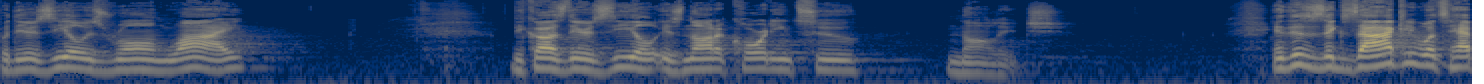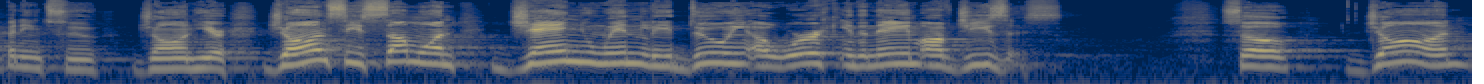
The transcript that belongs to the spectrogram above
but their zeal is wrong. Why? Because their zeal is not according to knowledge. And this is exactly what's happening to John here. John sees someone genuinely doing a work in the name of Jesus. So John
